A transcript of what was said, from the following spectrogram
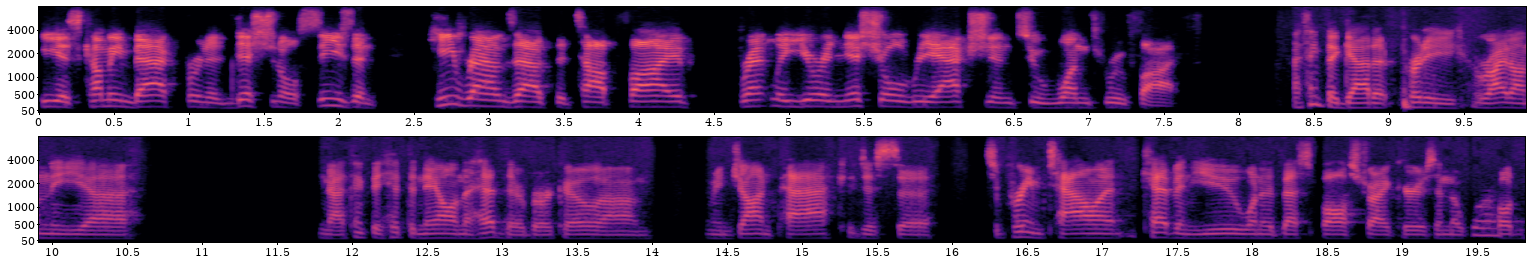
he is coming back for an additional season. He rounds out the top five. Brentley, your initial reaction to one through five? I think they got it pretty right on the. Uh, you know, I think they hit the nail on the head there, Burko. Um, I mean, John Pak, just a supreme talent. Kevin Yu, one of the best ball strikers in the world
